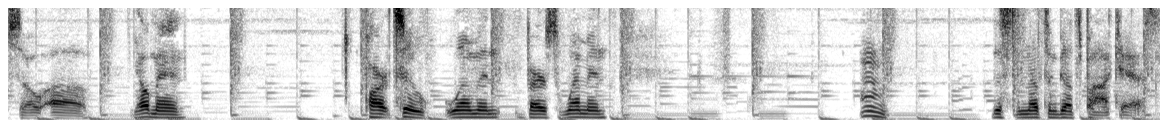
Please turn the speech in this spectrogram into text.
So, uh, yo, man, part two women versus women. Mm. This is the Nuts and Guts podcast.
